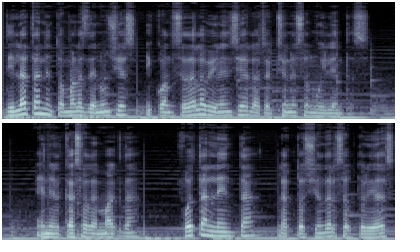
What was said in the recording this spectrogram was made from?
dilatan en tomar las denuncias y cuando se da la violencia las reacciones son muy lentas. En el caso de Magda, fue tan lenta la actuación de las autoridades,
